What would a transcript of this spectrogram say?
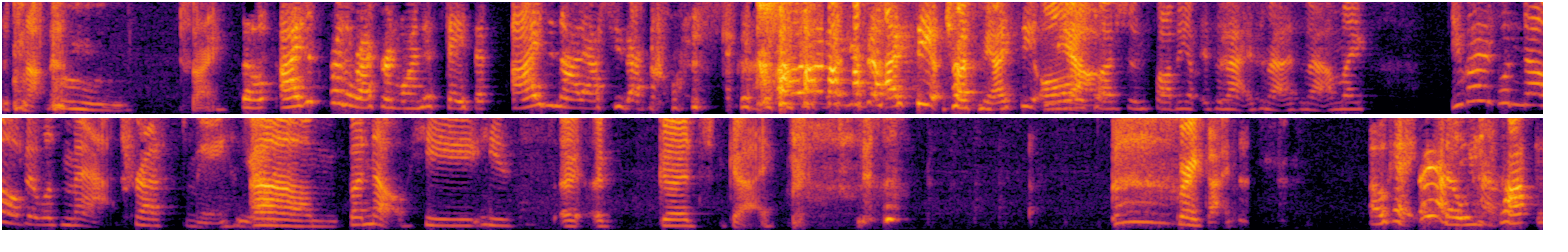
it's not Matt. Sorry. So I just, for the record, want to state that I did not ask you that question. I see. Trust me, I see all Yeah. the questions popping up. Is it Matt? Is it Matt? Is it Matt? I'm like, you guys would know if it was Matt. Trust me. Yeah. Um, but no, he he's a, a good guy. Great guy. Okay, Oh, yeah, so we've talked.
